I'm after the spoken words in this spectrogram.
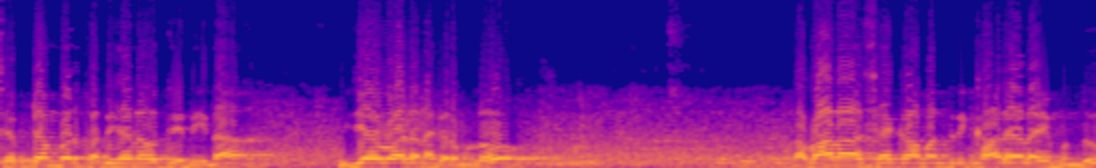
సెప్టెంబర్ పదిహేనవ తేదీన విజయవాడ నగరంలో రవాణా శాఖ మంత్రి కార్యాలయం ముందు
